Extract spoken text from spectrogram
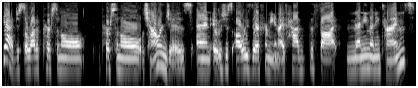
yeah, just a lot of personal personal challenges and it was just always there for me. And I've had the thought many many times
